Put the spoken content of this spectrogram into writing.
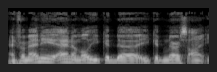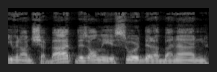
and from any animal, he could uh, he could nurse on even on Shabbat. There's only a sur de rabbanan.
